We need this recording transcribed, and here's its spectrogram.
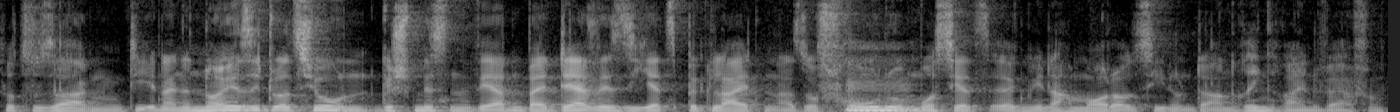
sozusagen, die in eine neue Situation geschmissen werden, bei der wir sie jetzt begleiten. Also Frodo muss jetzt irgendwie nach Mordor ziehen und da einen Ring reinwerfen.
